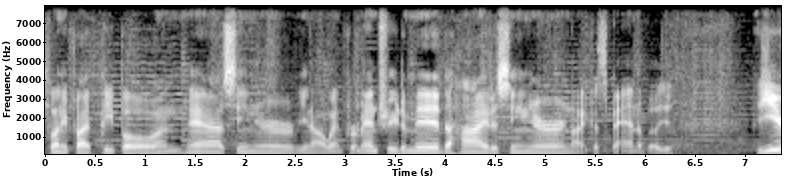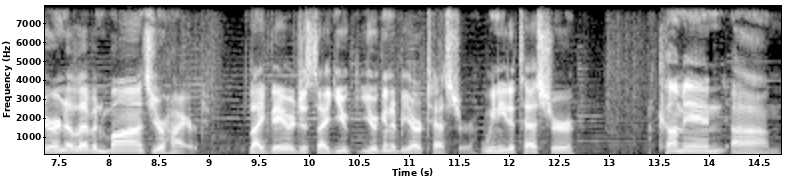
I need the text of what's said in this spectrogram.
25 people and yeah, senior, you know, I went from entry to mid to high to senior in like a span of a year and 11 months, you're hired. Like they were just like you you're to be our tester. We need a tester. Come in, um,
